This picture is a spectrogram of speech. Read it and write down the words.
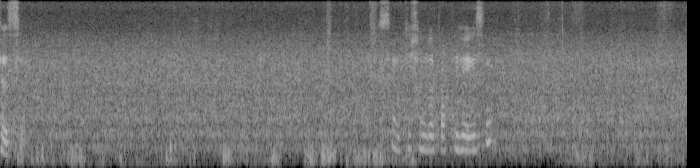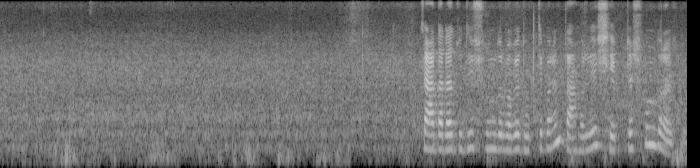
ফেলছে। কি সুন্দর পাপড়ি হয়ে গেছে। চাঁদাটা যদি সুন্দরভাবে ধরতে পারেন, তাহলে শেপটা সুন্দর আসবে।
